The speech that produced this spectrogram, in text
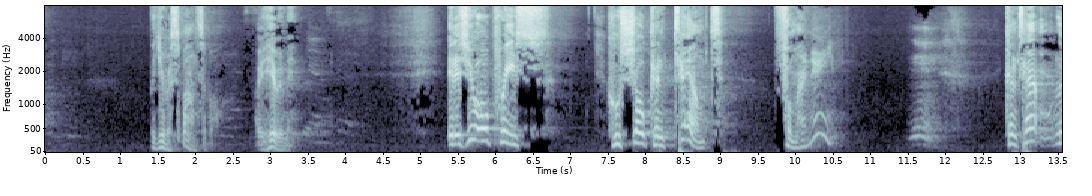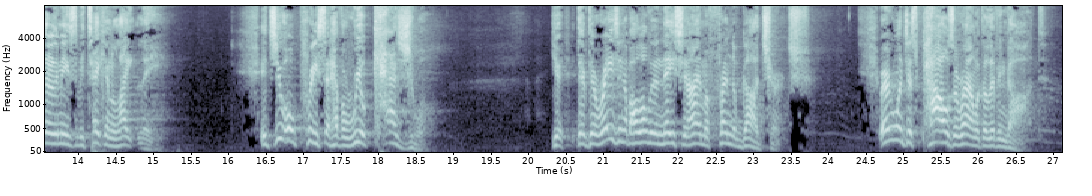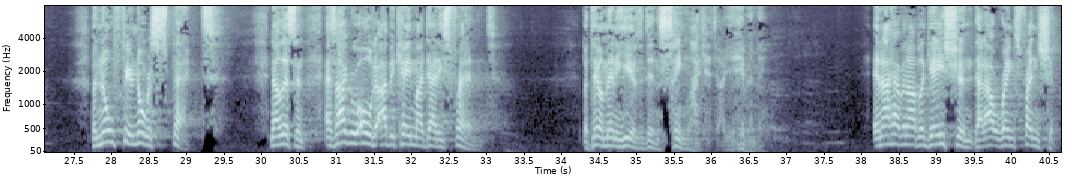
but you're responsible. Are you hearing me? It is you, O priests, who show contempt for my name. Contempt literally means to be taken lightly. It's you, O priests, that have a real casual. They're, they're raising up all over the nation, I am a friend of God church. Everyone just pals around with the living God but no fear, no respect. Now listen, as I grew older, I became my daddy's friend. But there were many years it didn't seem like it. Are you hearing me? And I have an obligation that outranks friendship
